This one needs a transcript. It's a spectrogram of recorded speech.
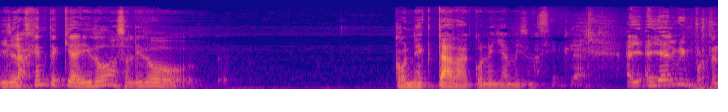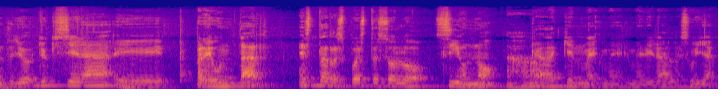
Y la gente que ha ido ha salido conectada con ella misma. Sí, claro. Hay, algo importante. Yo, yo quisiera eh, preguntar. Esta respuesta es solo sí o no. Cada quien me, dirá la suya.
